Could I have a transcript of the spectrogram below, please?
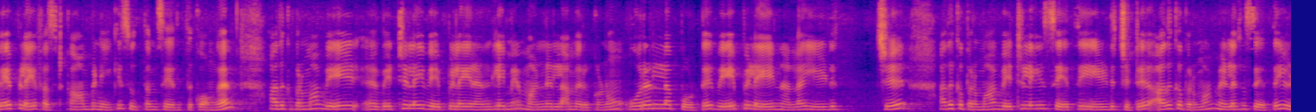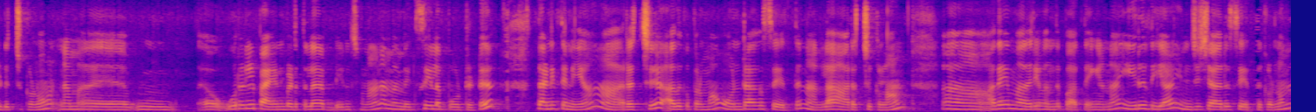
வேப்பிலையை ஃபஸ்ட் காம்பினிக்கு சுத்தம் சேர்த்துக்கோங்க. அதுக்கப்புறமா வே வெற்றிலை வேப்பிலை ரெண்டுலேயுமே மண் இல்லாமல் இருக்கணும். உரலில் போட்டு வேப்பிலையை நல்லா இடி அதுக்கப்புறமா வெற்றிலையும் சேர்த்து இடிச்சிட்டு அதுக்கப்புறமா மிளகு சேர்த்து இடிச்சுக்கணும். நம்ம உரல் பயன்படுத்தலை அப்படின்னு சொன்னால் நம்ம மிக்சியில் போட்டுட்டு தனித்தனியாக அரைச்சி அதுக்கப்புறமா ஒன்றாக சேர்த்து நல்லா அரைச்சிக்கலாம். அதே மாதிரி வந்து பார்த்திங்கன்னா இறுதியாக இஞ்சி சாறு சேர்த்துக்கணும்.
